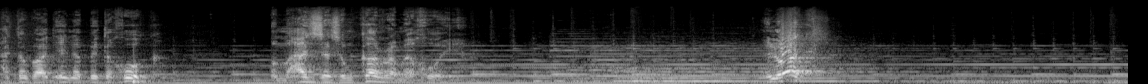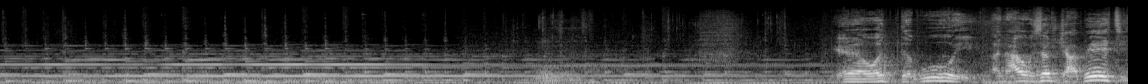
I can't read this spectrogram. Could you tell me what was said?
هتقعد هنا ببيت أخوك. ومعزز ومكرم يا اخويا الوكل! يا ود أبوي. أنا عاوز أرجع بيتي.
